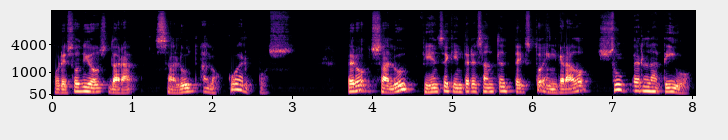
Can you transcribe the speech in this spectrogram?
Por eso Dios dará salud a los cuerpos. Pero salud, fíjense qué interesante el texto, en grado superlativo.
